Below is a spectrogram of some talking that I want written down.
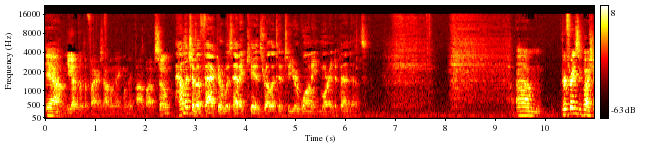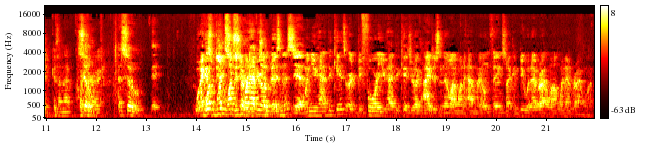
Yeah. Um, you got to put the fires out when they when they pop up. So How much of a factor was having kids relative to your wanting more independence? Um, rephrase the question because I'm not quite So- sure. Uh, So, uh, Well, I guess What- did, once you want, you want to have your own children, business yeah. when you had the kids, or before you had the kids? You're like, I just know I want to have my own thing, so I can do whatever I want whenever I want.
